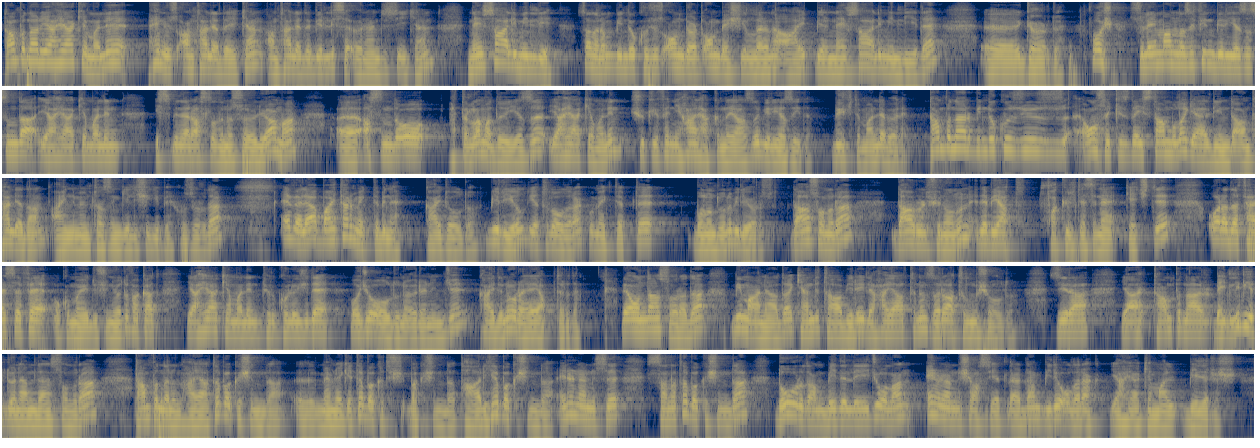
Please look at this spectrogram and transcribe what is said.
Tanpınar Yahya Kemal'i henüz Antalya'dayken, Antalya'da bir lise öğrencisiyken Nevsali Milli, sanırım 1914-15 yıllarına ait bir Nevsali Milli'yi de e, gördü. Hoş Süleyman Nazif'in bir yazısında Yahya Kemal'in ismine rastladığını söylüyor ama e, aslında o hatırlamadığı yazı Yahya Kemal'in Şüküfe Nihal hakkında yazdığı bir yazıydı. Büyük ihtimalle böyle. Tanpınar 1918'de İstanbul'a geldiğinde Antalya'dan aynı Mümtaz'ın gelişi gibi huzurda evvela Baytar Mektebi'ne kaydoldu. Bir yıl yatılı olarak bu mektepte bulunduğunu biliyoruz. Daha sonra Darülfünun'un Edebiyat Fakültesine geçti. Orada felsefe okumayı düşünüyordu fakat Yahya Kemal'in Türkolojide hoca olduğunu öğrenince kaydını oraya yaptırdı. Ve ondan sonra da bir manada kendi tabiriyle hayatının zarı atılmış oldu. Zira ya Tanpınar belli bir dönemden sonra Tanpınar'ın hayata bakışında, e, memlekete bakış, bakışında, tarihe bakışında, en önemlisi sanata bakışında doğrudan belirleyici olan en önemli şahsiyetlerden biri olarak Yahya Kemal belirir.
